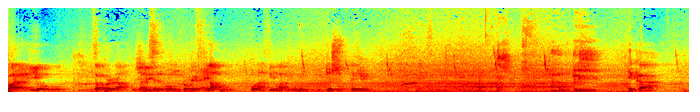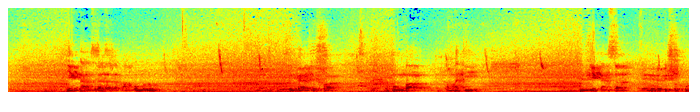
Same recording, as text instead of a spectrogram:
bara da yau zakurra journalism from Elapu who has been Joshua. Thank you. Ah, eka yenganzira zarakwangumbulu eka joshua vumba omuhati ನ್ಯೂಟ್ಲಿಕಾನ್ಸ ಬಿಷಪ್ಪು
